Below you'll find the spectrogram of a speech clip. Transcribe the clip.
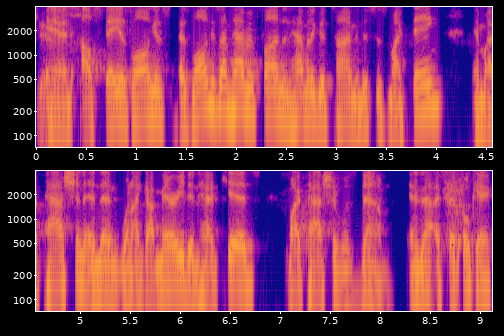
Yes. and i'll stay as long as as long as i'm having fun and having a good time and this is my thing and my passion. And then when i got married and had kids my passion was them and I said, okay,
